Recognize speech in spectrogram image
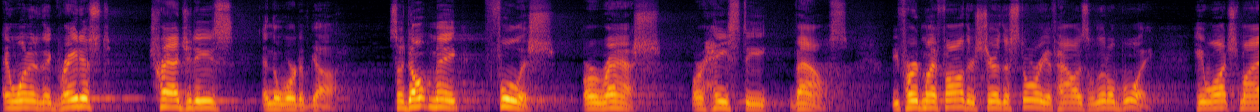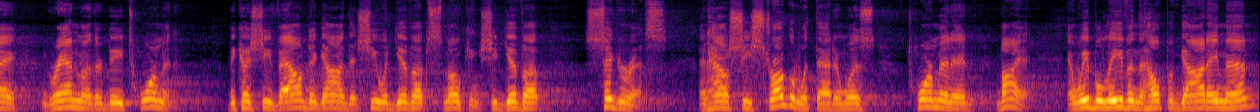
and one of the greatest tragedies in the Word of God. So don't make foolish or rash or hasty vows. You've heard my father share the story of how, as a little boy, he watched my grandmother be tormented because she vowed to God that she would give up smoking, she'd give up cigarettes, and how she struggled with that and was tormented by it. And we believe in the help of God, amen.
